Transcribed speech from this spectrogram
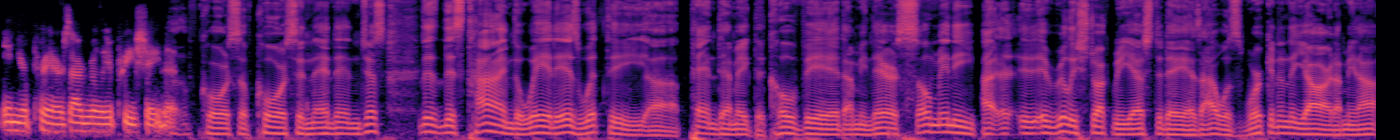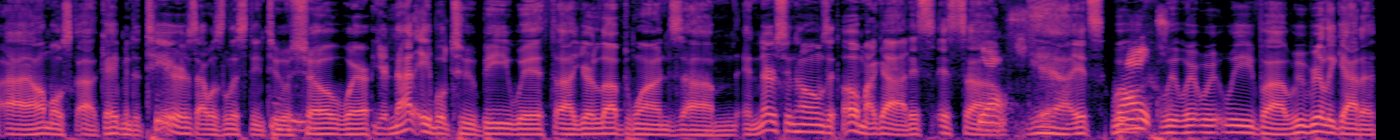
in your prayers. I really appreciate it. Of course, of course, and and, and just this, this time, the way it is with the uh, pandemic, the COVID. I mean, there are so many. I, it, it, really struck me yesterday as I was working in the yard. I mean, I, I almost uh, gave me the tears. I was listening to mm-hmm. a show where you're not able to be with uh, your loved ones um, in nursing homes. Oh my God, it's it's uh, yes. yeah, it's we, right. We, we, we, we've uh, we really got to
